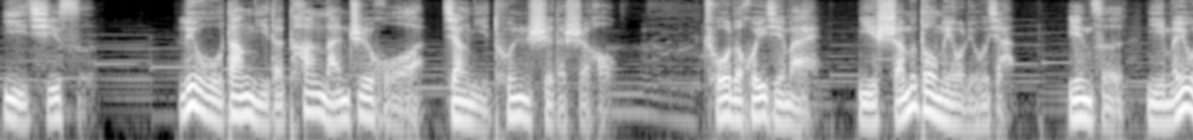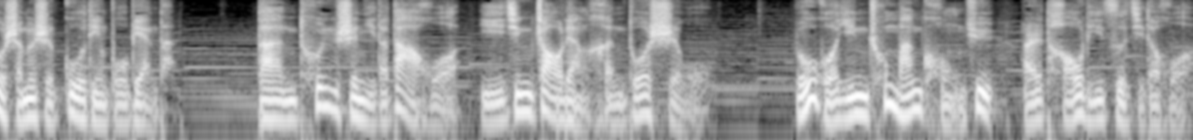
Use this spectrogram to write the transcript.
一起死。六，当你的贪婪之火将你吞噬的时候，除了灰烬外，你什么都没有留下，因此你没有什么是固定不变的。但吞噬你的大火已经照亮很多事物。如果因充满恐惧而逃离自己的火，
